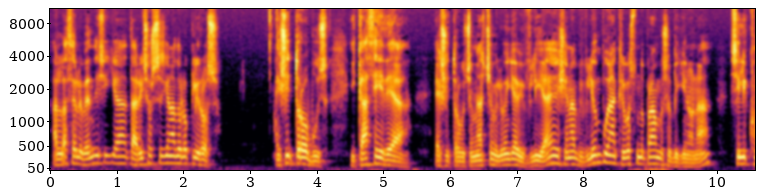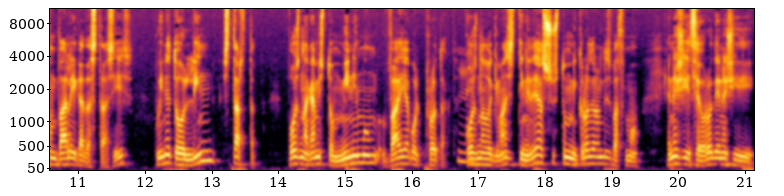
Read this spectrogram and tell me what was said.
αλλά θέλω επένδυση για τα resources για να το ολοκληρώσω. Έχει τρόπους. Η κάθε ιδέα έχει τρόπους. Και μιας και μιλούμε για βιβλία, έχει ένα βιβλίο που είναι ακριβώς το πράγμα που σου επικοινωνά. Silicon Valley καταστάσεις, που είναι το Lean Startup πώς να κάνεις το minimum viable product. Ναι. Πώς να δοκιμάσεις την ιδέα σου στο μικρότερο της βαθμό. Έχει, θεωρώ ότι έχει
